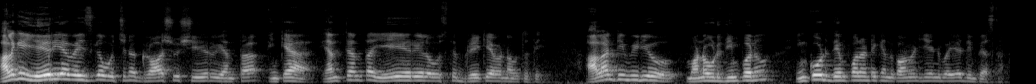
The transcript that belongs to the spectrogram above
అలాగే ఏరియా వైజ్గా వచ్చిన గ్రాసు షేరు ఎంత ఇంకా ఎంతెంత ఏ ఏరియాలో వస్తే బ్రేక్ ఏమైనా అవుతుంది. అలాంటి వీడియో మొన్న ఒకటి దింపాను ఇంకోటి దింపాలంటే కింద కామెంట్ చేయండి భయ్య దింపేస్తాను.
